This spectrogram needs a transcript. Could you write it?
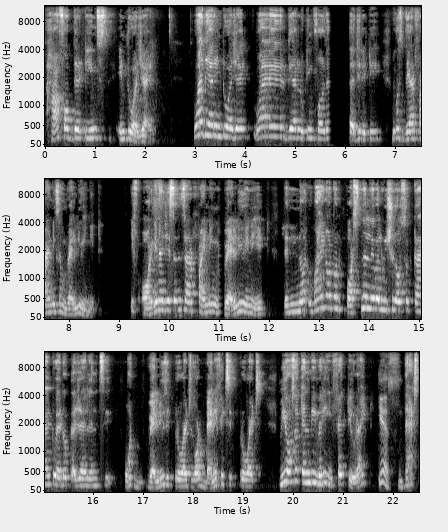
half of their teams into Agile. Why they are into Agile? Why they are looking for the agility? Because they are finding some value in it if organizations are finding value in it, then not, why not on personal level, we should also try to adopt agile and see what values it provides, what benefits it provides. We also can be very effective, right? Yes. That's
